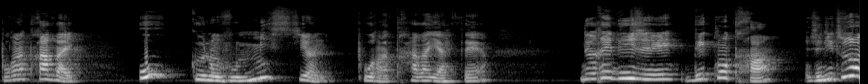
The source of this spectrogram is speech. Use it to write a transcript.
pour un travail ou que l'on vous missionne pour un travail à faire, de rédiger des contrats. Je dis toujours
